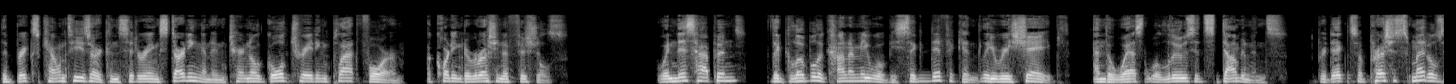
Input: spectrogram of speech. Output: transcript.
The BRICS counties are considering starting an internal gold trading platform, according to Russian officials. When this happens, the global economy will be significantly reshaped, and the West will lose its dominance, predicts a precious metals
